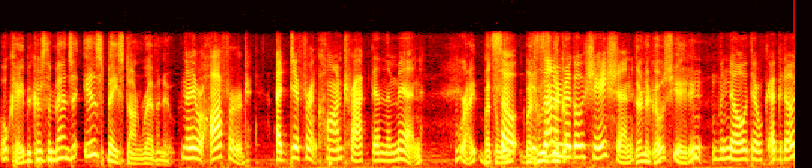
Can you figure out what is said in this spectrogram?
okay, because the men's is based on revenue. No, they were offered a different contract than the men. Right, but the so one- but it's who's not a nego- negotiation. They're negotiating. No, they're nego-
